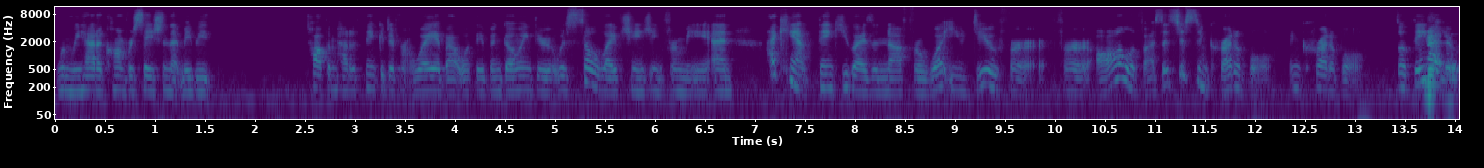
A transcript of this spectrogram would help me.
when we had a conversation that maybe taught them how to think a different way about what they've been going through it was so life changing for me and I can't thank you guys enough for what you do for for all of us. It's just incredible, incredible. So thank Yeah. you.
